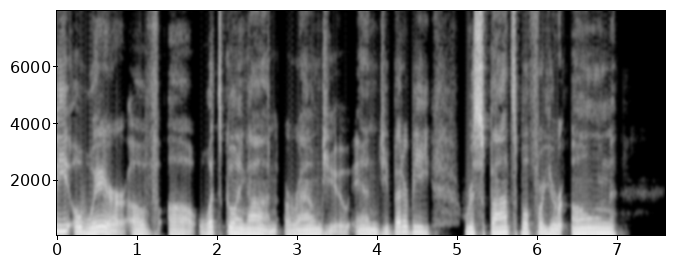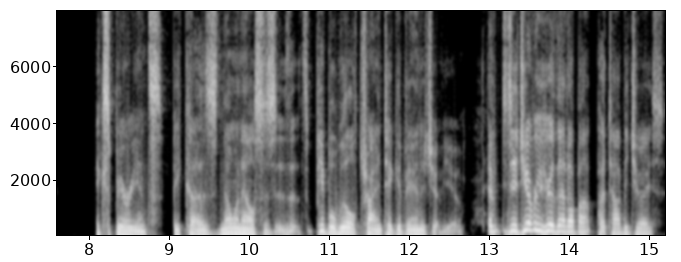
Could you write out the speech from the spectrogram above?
be aware of uh, what's going on around you, and you better be responsible for your own experience because no one else is. People will try and take advantage of you. Did you ever hear that about Pattabhi Jois?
